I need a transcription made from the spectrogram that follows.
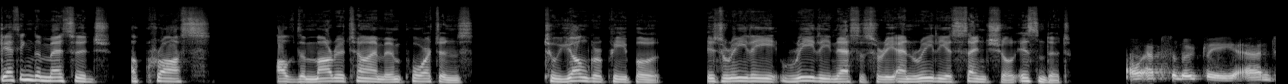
getting the message across of the maritime importance to younger people is really, really necessary and really essential, isn't it? Oh, absolutely. And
